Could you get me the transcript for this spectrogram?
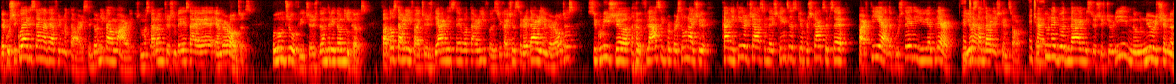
Dhe kur shikoja disa nga këta firmëtarë, si Donika Omari, që mos harrojmë që është mbesa e Enver Hoxhës, Pëllumb Xhufi, që është dhëndri i Donikës, Fatos Tarifa, që është djali i Sevo Tarifës, që i ka qenë sekretari i Enver Hoxhës, Sigurisht që flasim për persona që kanë një tjetër qasje ndaj shkencës, kjo për shkak sepse partia dhe pushteti u jep vlerë, dhe jo standardi shkencor. Dhe këtu ne duhet të ndahemi si shoqëri në mënyrë që në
